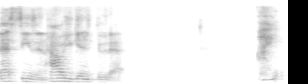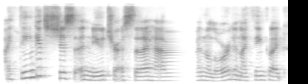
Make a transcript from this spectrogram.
that season? How are you getting through that? I I think it's just a new trust that I have in the Lord and I think like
